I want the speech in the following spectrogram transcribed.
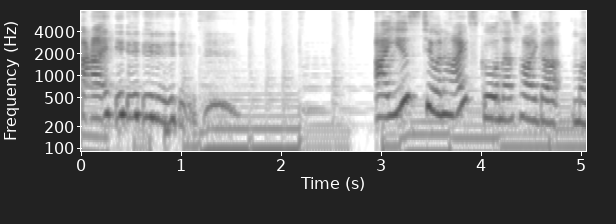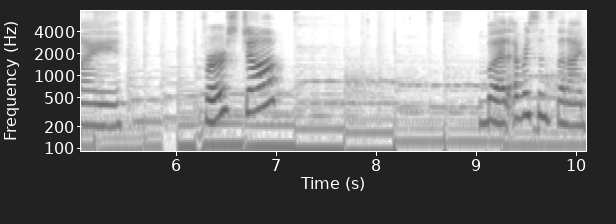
I I used to in high school, and that's how I got my first job. But ever since then, I,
